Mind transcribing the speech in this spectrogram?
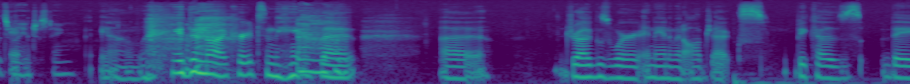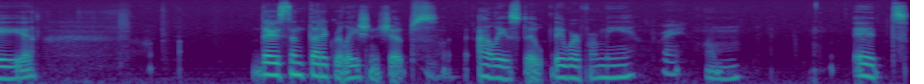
That's really it, interesting. Yeah, it did not occur to me that uh, drugs were inanimate objects because they they're synthetic relationships. At least it, they were for me. Right. Um, it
